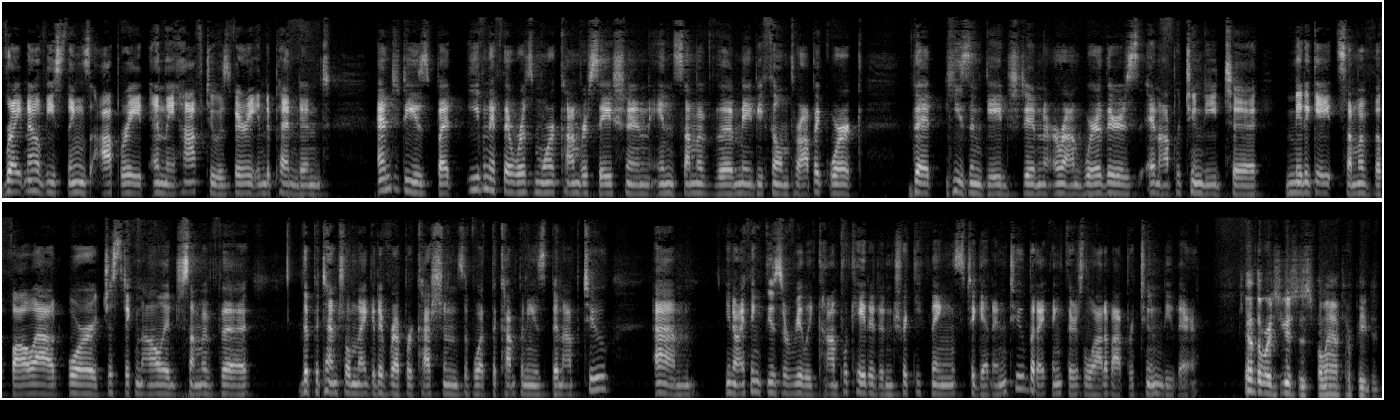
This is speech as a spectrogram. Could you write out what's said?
right now, these things operate and they have to as very independent entities. But even if there was more conversation in some of the maybe philanthropic work that he's engaged in around where there's an opportunity to mitigate some of the fallout or just acknowledge some of the the potential negative repercussions of what the company's been up to. Um, you know, I think these are really complicated and tricky things to get into, but I think there's a lot of opportunity there. In other words, uses philanthropy to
